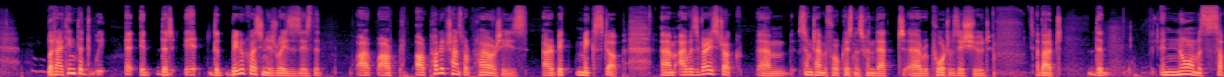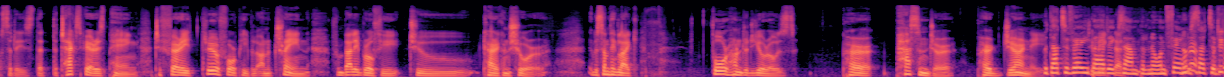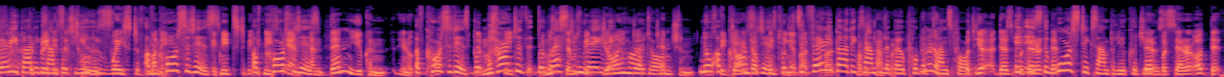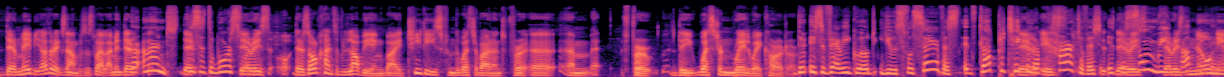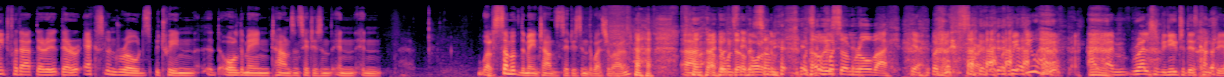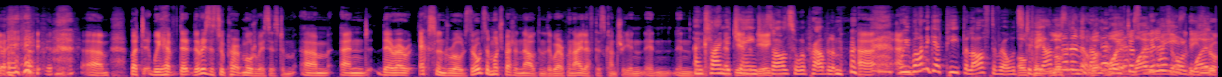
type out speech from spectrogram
but I think that we, uh, it, that it, the bigger question it raises is that our, our, our public transport priorities are a bit mixed up. Um, I was very struck um, sometime before Christmas when that uh, report was issued about the enormous subsidies that the taxpayer is paying to ferry three or four people on a train from Ballybrophy to Carrick-on-Suir. It was something like 400 euros per passenger per journey. But that's a very bad that- example. No, in fairness, no, that's a very bad example it's a to total use. waste of, money. Of course it is. It needs to be. Of it course end. is. And then you can, you know. Of course it is, but part be- of the, the must- Western Railway joined corridor. Up tension. no, of be joined course up it is, but it's a very bad example about public no, no, no. transport. But yeah, there's, It is the worst example you could use. but there are there, may be other examples as well. I mean, there, aren't. This is the worst There oh, there's all kinds of lobbying by TDs from the west of Ireland for uh, um, for the Western Railway corridor. There is a very good, useful service. It's that particular is- part of it. Th- there there's is some real there is no there. need for that. There, is, there are excellent roads between all the main towns and cities in, in, in well, some of the main towns and cities in the west of Ireland. Um, I don't want to that say all was of them. But- that was but- some rollback. yeah, but sorry, but we do have. I, I'm relatively new to this country, um, but we have. There, there is a superb motorway system, um, and there are excellent roads. The roads are much better now than they were when I left this country. In in, in And climate the end of change is also a problem. we want to get people off the roads, to Okay, be honest. look, No, no, in the no, long but run. we'll while, just while build we, all these while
